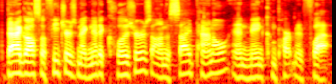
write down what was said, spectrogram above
The bag also features magnetic closures on the side panel and main compartment flap.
